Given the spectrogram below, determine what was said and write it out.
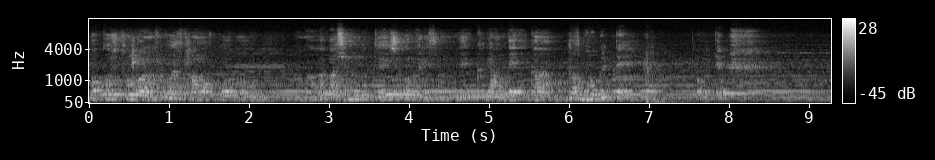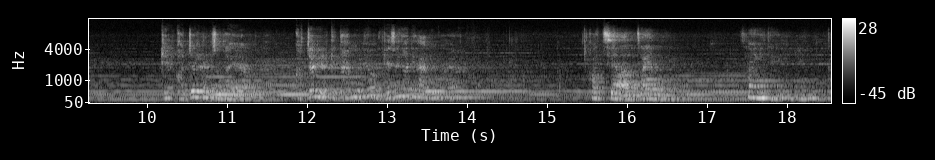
먹고 싶어요. 먹고 싶은 먹고 뭐 엄마가 맛있는 것도 해주고 막 했었는데 그게 안 되니까 너 먹을 때, 먹을 때, 걔 겉절이를 겉절이 이렇게 담으면 걔 생각이 나는 거야. 같이 앉아있는 상이 되기니까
